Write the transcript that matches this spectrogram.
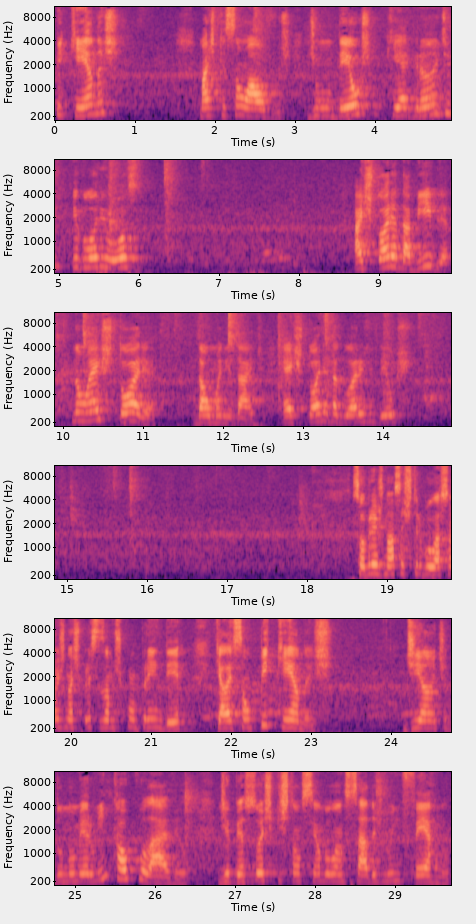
pequenas, mas que são alvos de um Deus que é grande e glorioso. A história da Bíblia não é a história da humanidade, é a história da glória de Deus. Sobre as nossas tribulações, nós precisamos compreender que elas são pequenas diante do número incalculável de pessoas que estão sendo lançadas no inferno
